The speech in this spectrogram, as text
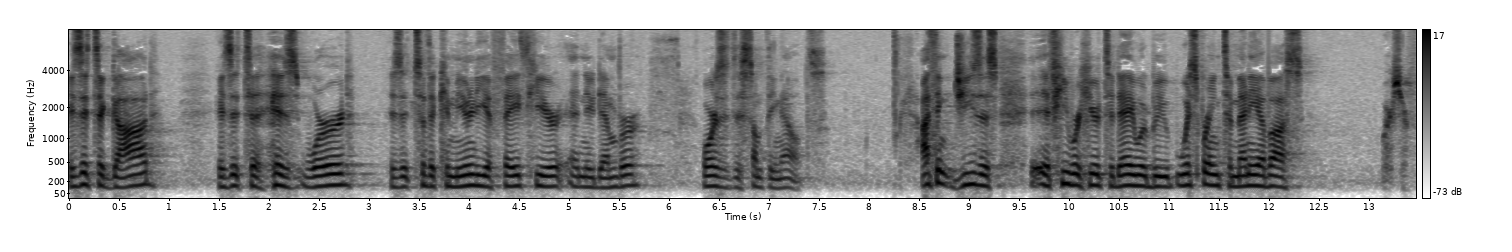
Is it to God? Is it to His Word? Is it to the community of faith here at New Denver? Or is it to something else? I think Jesus, if He were here today, would be whispering to many of us, Where's your faith?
